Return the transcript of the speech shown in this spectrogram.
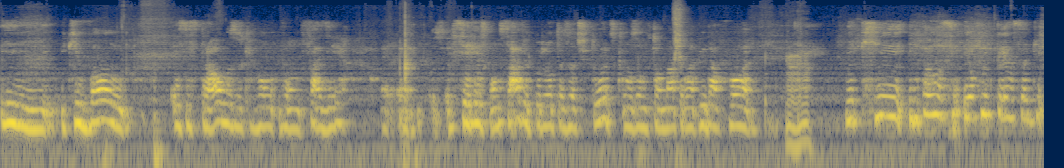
E, e que vão, esses traumas, o que vão, vão fazer é, é, ser responsável por outras atitudes que nós vamos tomar pela vida afora. E que, então, assim, eu fico pensando que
